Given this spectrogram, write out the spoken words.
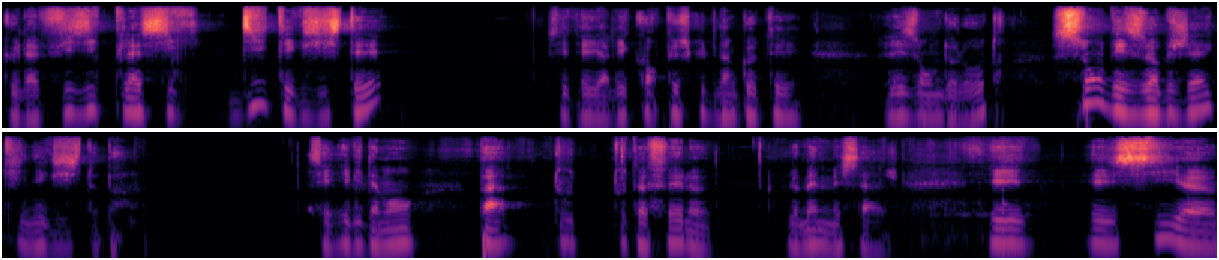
que la physique classique dit exister, c'est-à-dire les corpuscules d'un côté, les ondes de l'autre, sont des objets qui n'existent pas. C'est évidemment pas tout, à fait le, même message. Et, si euh,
